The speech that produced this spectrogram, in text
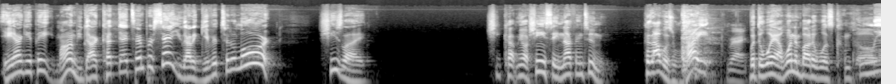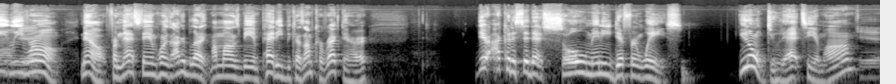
Yeah, I get paid. Mom, you gotta cut that 10%. You gotta give it to the Lord. She's like, she cut me off. She didn't say nothing to me. Cause I was right. Right. But the way I went about it was completely yeah. wrong. Now, from that standpoint, I could be like, my mom's being petty because I'm correcting her. There, I could have said that so many different ways. You don't do that to your mom. Yeah.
